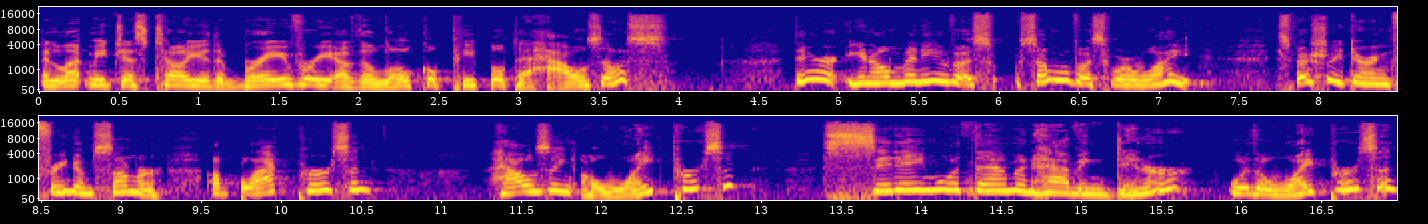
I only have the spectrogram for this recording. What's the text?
And let me just tell you the bravery of the local people to house us. There, you know, many of us, some of us were white, especially during Freedom Summer. A black person housing a white person, sitting with them and having dinner with a white person,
